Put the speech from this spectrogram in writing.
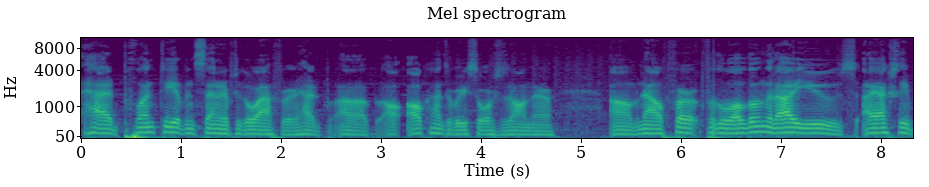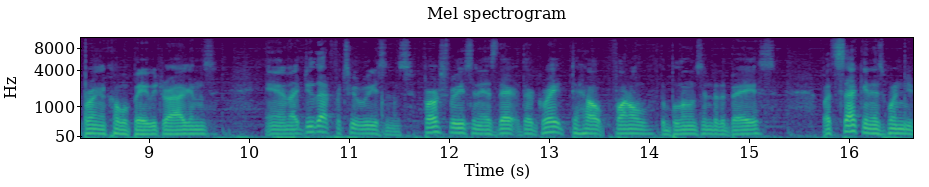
had plenty of incentive to go after it. it had uh, all, kinds of resources on there. Um, now, for for the loan that I use, I actually bring a couple baby dragons, and I do that for two reasons. First reason is they're they're great to help funnel the balloons into the base, but second is when you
